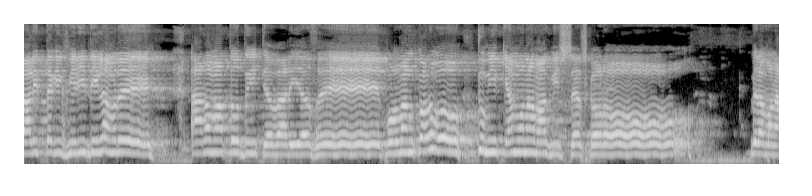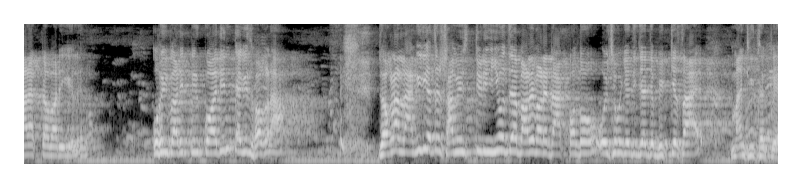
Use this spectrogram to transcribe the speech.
বাড়ির থেকে ফিরিয়ে দিলাম রে, আর মাত্র দুইটা বাড়ি আছে। প্রমাণ করব, তুমি কেমন আমাকে বিশ্বাস করো? ব্রাহ্মণ, আর একটা বাড়ি গেলেন। ওই বাড়ির ফির কয়দিন থেকে ঝগড়া? ঝগড়া লাগিয়েছে স্বামী স্ত্রী যে বারে বারে ডাক কত, ওই সময় যদি যে ভিক্ষে চায় মান ঠিক থাকবে।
